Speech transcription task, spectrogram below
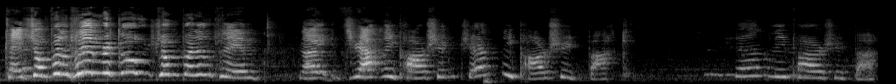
Okay, jump in the plane, Rico! Jump out of the plane. Now, gently parachute, gently parachute back. Gently parachute back.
